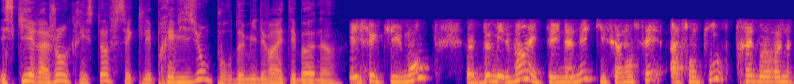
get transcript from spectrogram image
Et ce qui est rageant, Christophe, c'est que les prévisions pour 2020 étaient bonnes. Effectivement, 2020 euh, était une année qui s'annonçait à son tour très bonne.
